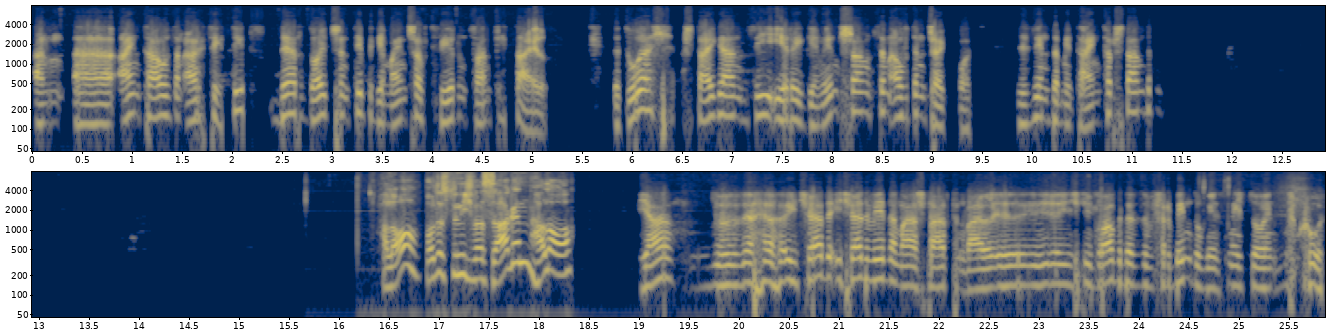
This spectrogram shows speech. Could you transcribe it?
an äh, 1080 Tipps der Deutschen Tippgemeinschaft 24 teil. Dadurch steigern Sie Ihre Gewinnchancen auf den Jackpot. Sie sind damit einverstanden? Hallo? Wolltest du nicht was sagen? Hallo? Ja, ich werde, ich werde wieder mal starten, weil äh, ich glaube, dass die Verbindung ist nicht so gut.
